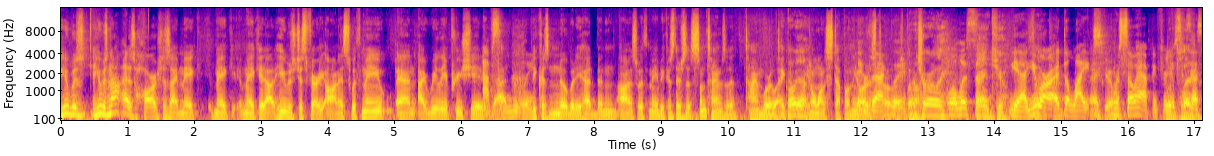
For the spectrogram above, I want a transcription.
he was he was not as harsh as I make make make it out. He was just very honest with me, and I really appreciated Absolutely. that because nobody had been honest with me. Because there's a, sometimes a time where like Oh, yeah. you don't want to step on the artist's Exactly. toes. But Charlie. Well, listen. Thank you. Yeah, you are a delight. Thank you. We're so happy for What your success.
